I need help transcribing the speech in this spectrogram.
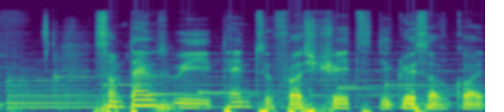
sometimes we tend to frustrate the grace of God.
